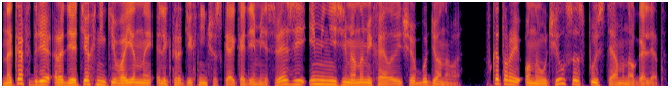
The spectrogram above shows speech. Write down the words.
на кафедре радиотехники Военной электротехнической академии связи имени Семена Михайловича Буденова, в которой он учился спустя много лет.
